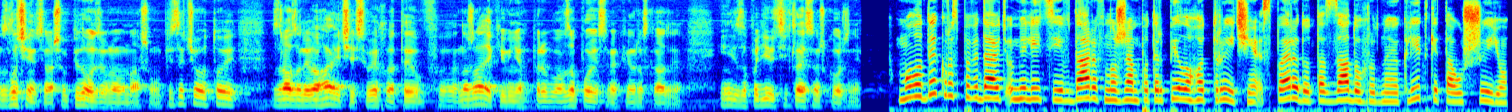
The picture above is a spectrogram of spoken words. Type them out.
злочинцю нашому, підозрюваному нашому. Після чого той, зразу не вагаючись, вихватив ножа, який в нього перебував за поясом, як він розказує, і заподів ці тілесні ушкодження. Молодик, розповідають у міліції, вдарив ножем потерпілого тричі спереду та ззаду грудної клітки та у шию.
